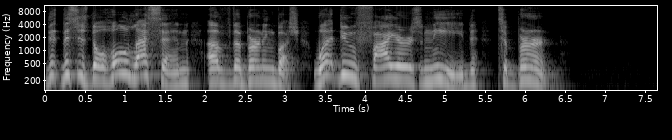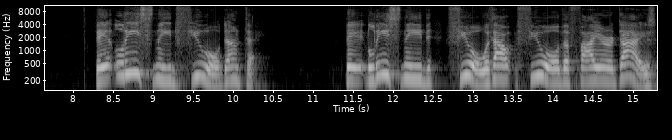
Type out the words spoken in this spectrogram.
This is the whole lesson of the burning bush. What do fires need to burn? They at least need fuel, don't they? They at least need fuel. Without fuel, the fire dies.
